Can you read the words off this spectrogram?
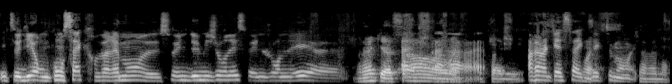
et te dire on consacre vraiment euh, soit une demi-journée, soit une journée. Euh, rien qu'à ça. rien qu'à ça, exactement. Carrément.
